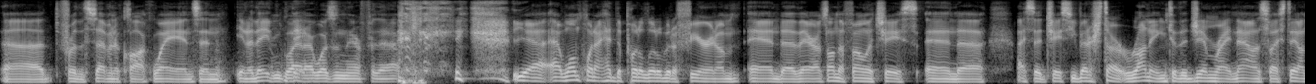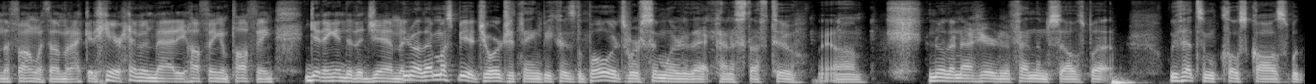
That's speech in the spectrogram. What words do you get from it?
uh, for the seven o'clock weigh-ins, and you know they. I'm glad they, I wasn't there for that. yeah, at one point I had to put a little bit of fear in them, and uh, there I was on the phone with Chase, and uh, I said, Chase, you better start running to the gym right now. And so I stayed on the phone with him, and I could hear him and Matty huffing and puffing, getting into the gym. And, you know that must be a Georgia thing because the Bullards were similar to that kind of stuff too. Um, I know they're not here to defend themselves, but we've had some close calls with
